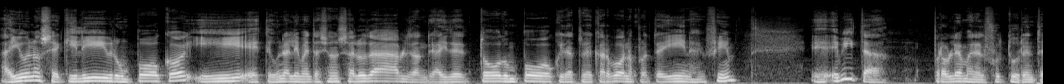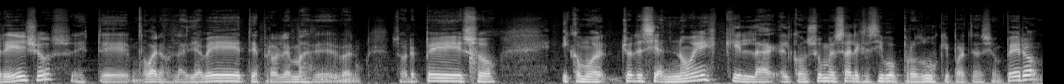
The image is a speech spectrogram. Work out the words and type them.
ahí uno se equilibra un poco y este, una alimentación saludable, donde hay de todo un poco, hidratos de carbono, proteínas, en fin, eh, evita problemas en el futuro, entre ellos, este, bueno, la diabetes, problemas de sobrepeso. Y como yo decía, no es que el consumo de sal excesivo produzca hipertensión, pero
